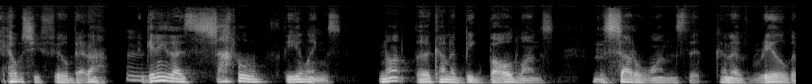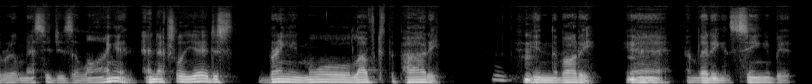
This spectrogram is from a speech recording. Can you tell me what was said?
helps you feel better. Getting those subtle feelings, not the kind of big bold ones, the subtle ones that kind of real the real messages are lying in, and actually, yeah, just bringing more love to the party in the body, yeah, and letting it sing a bit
